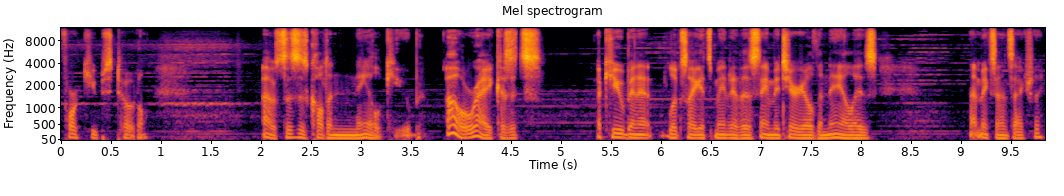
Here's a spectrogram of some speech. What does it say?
Four cubes total. Oh, so this is called a nail cube. Oh, right, because it's a cube and it looks like it's made of the same material the nail is. That makes sense, actually.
